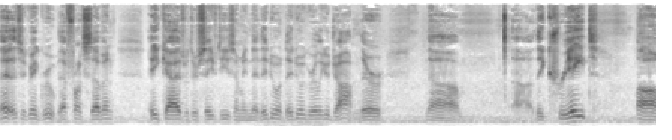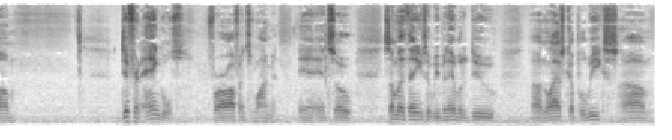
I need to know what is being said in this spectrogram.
That's a great group. That front seven, eight guys with their safeties. I mean, they, they do they do a really good job. They're um, uh, they create um, different angles for our offensive linemen, and, and, so some of the things that we've been able to do uh, in the last couple of weeks, um,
